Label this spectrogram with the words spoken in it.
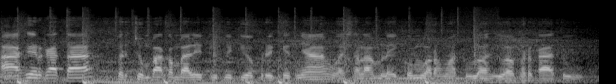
Akhir kata berjumpa kembali di video berikutnya. Wassalamualaikum warahmatullahi wabarakatuh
